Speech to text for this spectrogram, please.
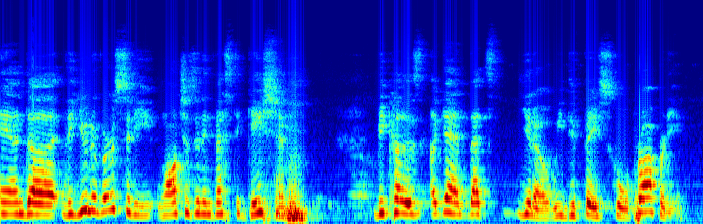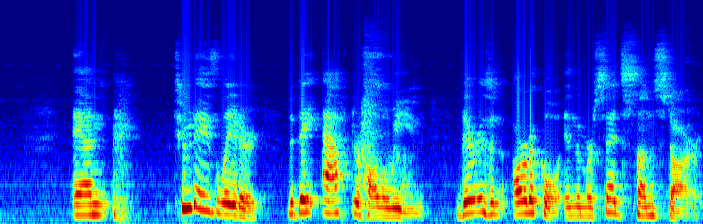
and uh, the university launches an investigation because, again, that's, you know, we deface school property. And two days later, the day after Halloween, there is an article in the Merced Sun Star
